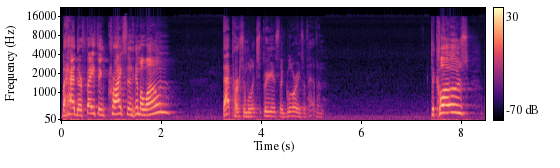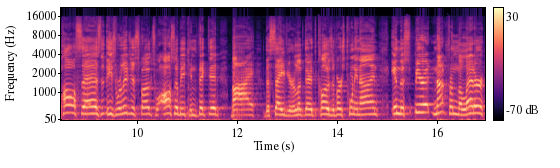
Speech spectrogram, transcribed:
but had their faith in Christ and Him alone, that person will experience the glories of heaven. To close, Paul says that these religious folks will also be convicted by the Savior. Look there at the close of verse 29. In the Spirit, not from the letter,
